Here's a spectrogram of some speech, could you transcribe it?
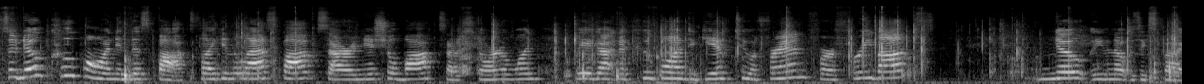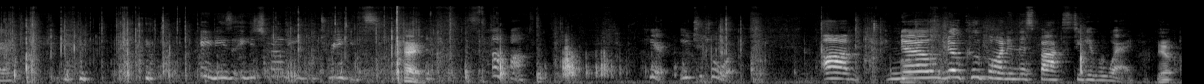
So no coupon in this box. Like in the last box, our initial box, our starter one, we had gotten a coupon to give to a friend for a free box. No, even though it was expired. Hey, he's, he's trying to eat the treats. Hey, Here, eat your toy. Um, no, no coupon in this box to give away. yep.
